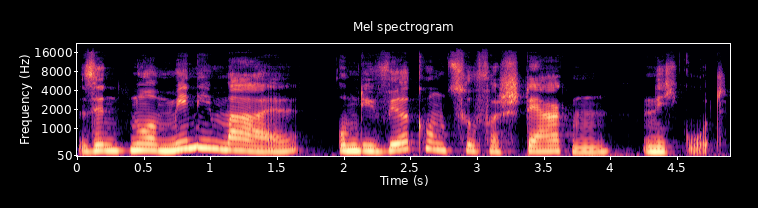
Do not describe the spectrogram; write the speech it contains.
sind nur minimal, um die Wirkung zu verstärken, nicht gut.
